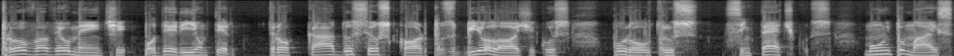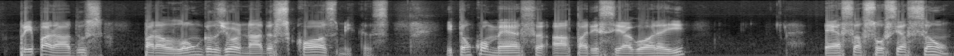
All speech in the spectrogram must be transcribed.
provavelmente poderiam ter trocado seus corpos biológicos por outros sintéticos, muito mais preparados para longas jornadas cósmicas. Então começa a aparecer agora aí essa associação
